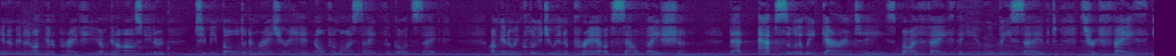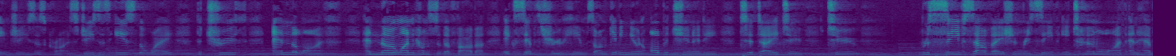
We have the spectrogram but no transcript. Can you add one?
in a minute, I'm going to pray for you. I'm going to ask you to, to be bold and raise your hand, not for my sake, for God's sake. I'm going to include you in a prayer of salvation that absolutely guarantees by faith that you will be saved through faith in Jesus Christ. Jesus is the way, the truth, and the life, and no one comes to the Father except through him. So I'm giving you an opportunity today to to receive salvation, receive eternal life, and have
